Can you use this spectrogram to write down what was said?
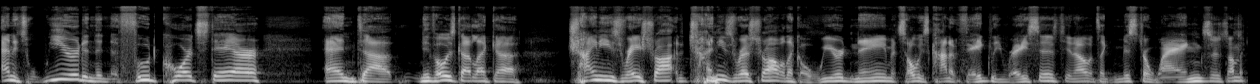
And it's weird. And then the food courts there. And uh, they've always got like a Chinese restaurant, a Chinese restaurant with like a weird name. It's always kind of vaguely racist, you know, it's like Mr. Wang's or something.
